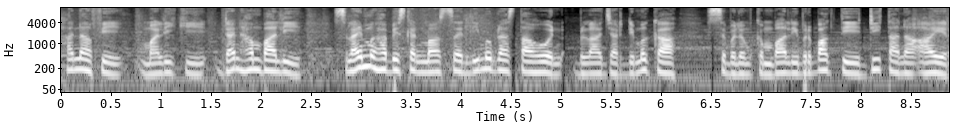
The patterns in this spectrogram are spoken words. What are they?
Hanafi, Maliki dan Hambali selain menghabiskan masa 15 tahun belajar di Mekah sebelum kembali berbakti di tanah air.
